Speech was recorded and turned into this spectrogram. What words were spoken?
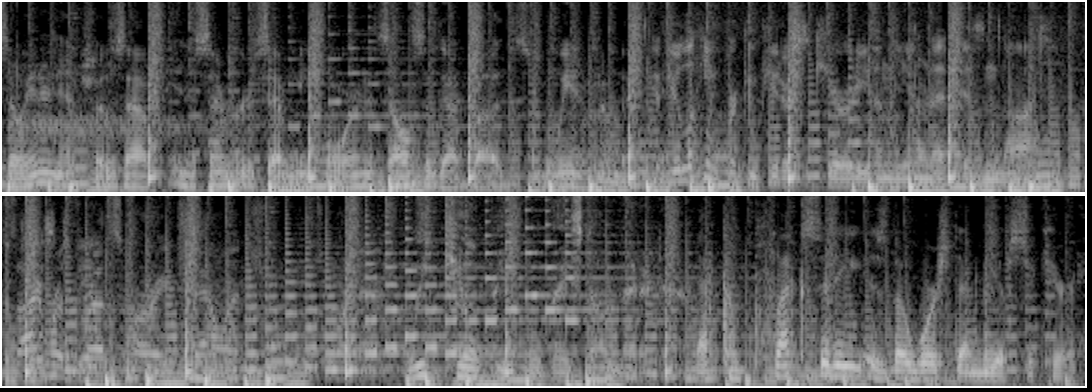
So internet shows up in December of 74 and it's also got bugs, but we don't know that. If you're looking for computer security, then the internet is not. Cyber threats are a challenge We kill people based on metadata. That complexity is the worst enemy of security.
